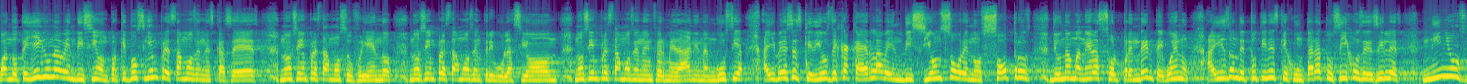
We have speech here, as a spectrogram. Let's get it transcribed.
cuando te llegue una bendición, porque no siempre estamos en escasez, no siempre estamos sufriendo, no siempre estamos en tribulación, no siempre estamos en enfermedad ni en angustia. Hay veces que Dios deja caer la bendición sobre nosotros de una manera sorprendente. Bueno, ahí es donde tú tienes que juntar a tus hijos y decirles, niños,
